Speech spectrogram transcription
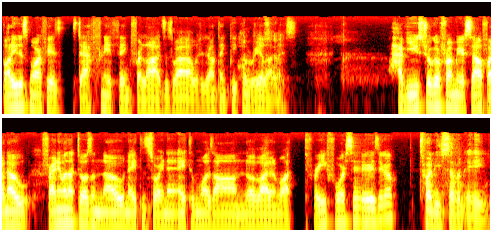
body dysmorphia is definitely a thing for lads as well which i don't think people 100%. realize. Have you struggled from yourself? I know for anyone that doesn't know nathan's story nathan was on love island what three four series ago? 2017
